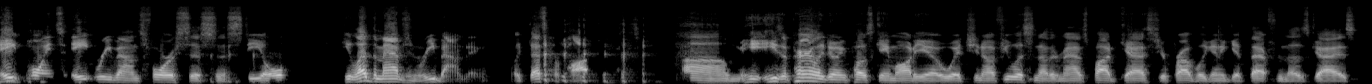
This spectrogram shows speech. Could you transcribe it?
eight points, eight rebounds, four assists, and a steal. He led the Mavs in rebounding. Like that's preposterous. um, he, he's apparently doing post game audio, which you know, if you listen to other Mavs podcasts, you're probably going to get that from those guys.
